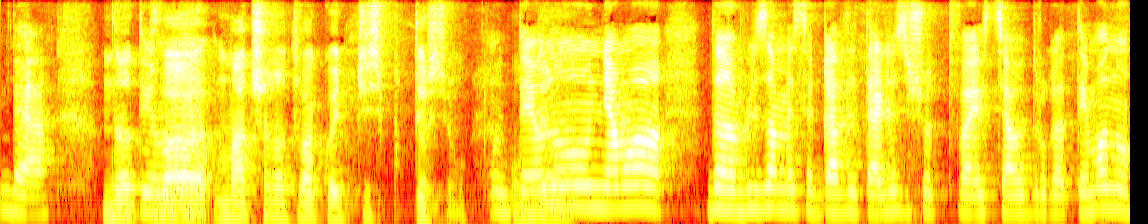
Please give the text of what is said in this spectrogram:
Да. на Отделно- това матча, на това, което ти си потърсил. Отделно няма да навлизаме сега в детайли, защото това е изцяло друга тема, но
